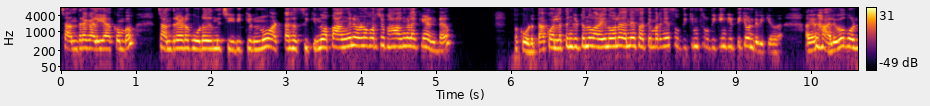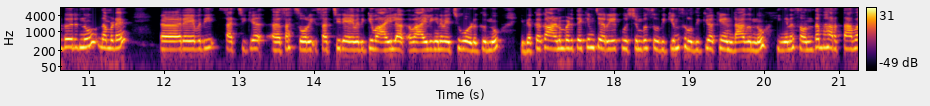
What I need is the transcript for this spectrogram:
ചന്ദ്ര കളിയാക്കുമ്പോൾ ചന്ദ്രയുടെ കൂടെ നിന്ന് ചിരിക്കുന്നു അട്ടഹസിക്കുന്നു. അപ്പൊ അങ്ങനെയുള്ള കുറച്ച് ഭാഗങ്ങളൊക്കെ ഉണ്ട്. ഇപ്പൊ കൊടുത്താ കൊല്ലത്തും കിട്ടുന്ന പറയുന്ന പോലെ തന്നെ സത്യം പറഞ്ഞാൽ ശ്രുതിക്കും ശ്രുതിക്കും കിട്ടിക്കൊണ്ടിരിക്കുന്നത്. അങ്ങനെ ഹലുവ കൊണ്ടുവരുന്നു നമ്മുടെ രേവതി സച്ചിക്ക് സോറി സച്ചി രേവതിക്ക് വായിൽ വായിലിങ്ങനെ വെച്ച് കൊടുക്കുന്നു. ഇതൊക്കെ കാണുമ്പോഴത്തേക്കും ചെറിയ കുശുമ്പ് ശ്രുതിക്കും ശ്രുതിക്കും ഒക്കെ ഉണ്ടാകുന്നു. ഇങ്ങനെ സ്വന്തം ഭർത്താവ്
